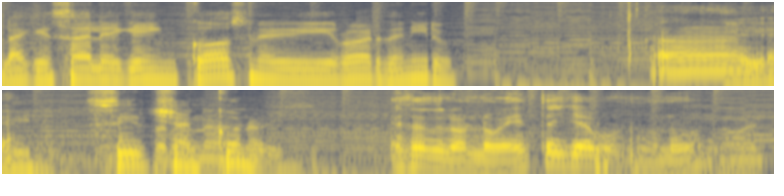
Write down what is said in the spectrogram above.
la que sale Kane Costner y Robert De Niro. Ah, y ya. Sir Sean. Connery. Esa es de los 90 ya, po, ¿o ¿no? 90.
